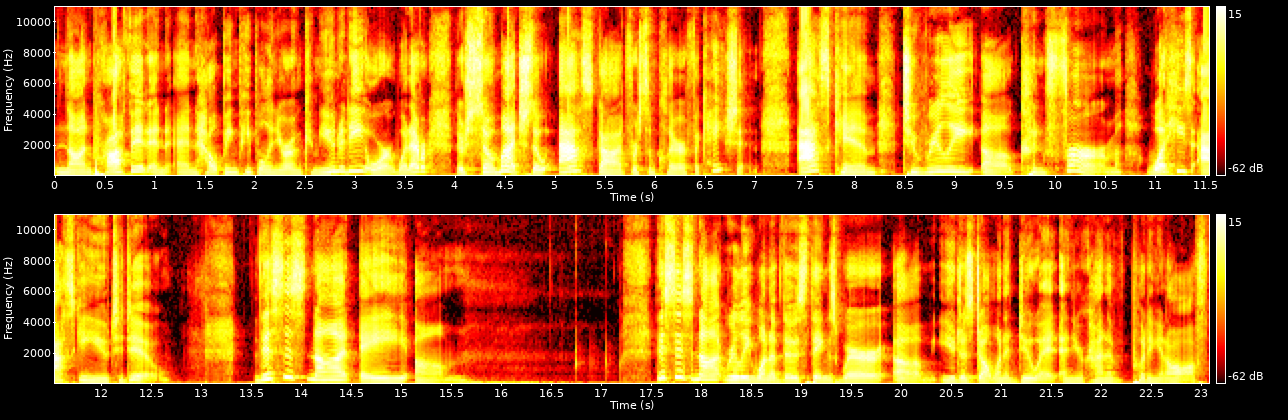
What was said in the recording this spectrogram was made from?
nonprofit and and helping people in your own community or whatever? There's so much. So ask God for some clarification. Ask Him to really uh, confirm what He he's asking you to do. This is not a um, this is not really one of those things where um, you just don't want to do it and you're kind of putting it off.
